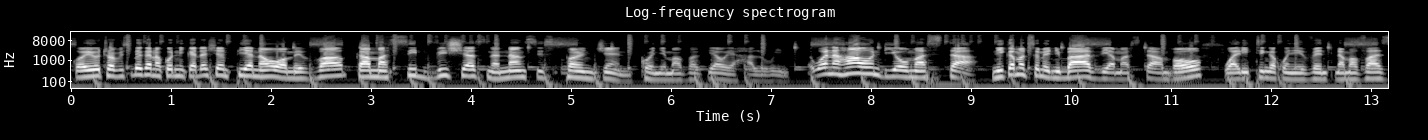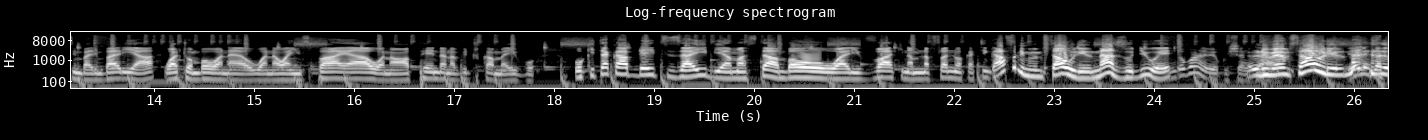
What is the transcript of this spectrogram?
Kwa hiyo travis becker na Kourtney kardashian pia nao wamevaa kama sid vicious na nancy spungen kwenye mavazi yao ya halloween. Bwana hao ndio mastaa ni kama tuseme ni baadhi ya mastaa ambao walitinga kwenye event na mavazi mbalimbali ya watu ambao wana, wanawainspire wanawapenda na vitu kama hivyo ukitaka updates zaidi ya mastaa ambao walivaa kinamna fulani wakatinga alafu nimemsahau Lil Nas ujue Ndio maana nimekushangaa. nimemsahau Lil Yaani Nas katika- katika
